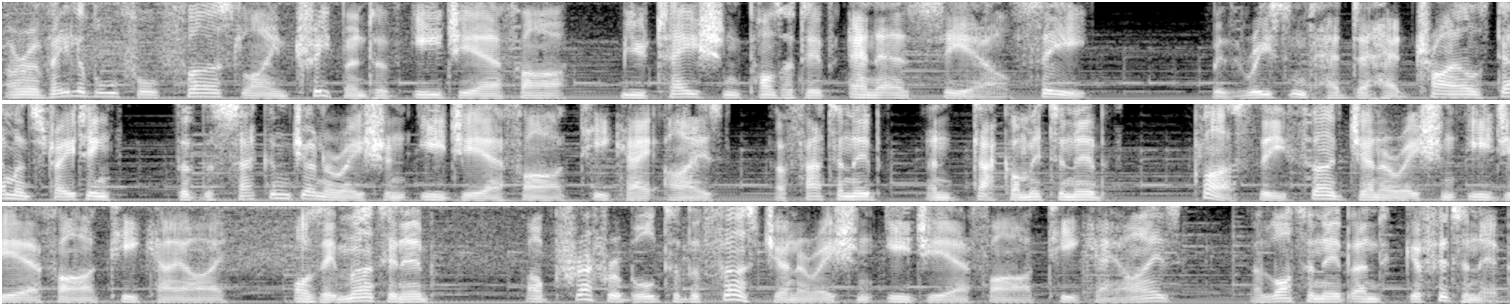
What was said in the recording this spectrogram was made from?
are available for first-line treatment of EGFR mutation-positive NSCLC, with recent head-to-head trials demonstrating that the second-generation EGFR TKIs afatinib and dacomitinib, plus the third-generation EGFR TKI osimertinib, are preferable to the first-generation EGFR TKIs erlotinib and gefitinib.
